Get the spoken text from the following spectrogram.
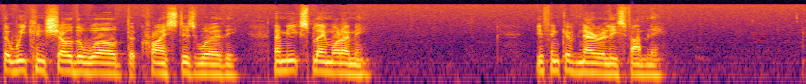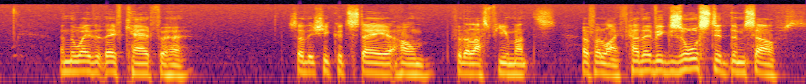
that we can show the world that Christ is worthy. Let me explain what I mean. You think of Nerili's family and the way that they've cared for her so that she could stay at home for the last few months of her life, how they've exhausted themselves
